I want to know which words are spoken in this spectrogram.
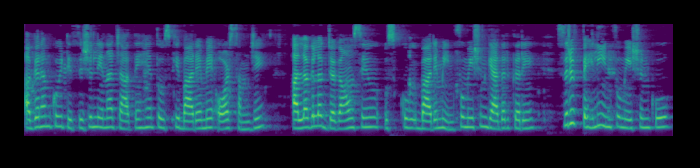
अगर हम कोई डिसीज़न लेना चाहते हैं तो उसके बारे में और समझें। अलग अलग जगहों से उसको बारे में इंफॉर्मेशन गैदर करें। सिर्फ़ पहली इंफॉर्मेशन को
